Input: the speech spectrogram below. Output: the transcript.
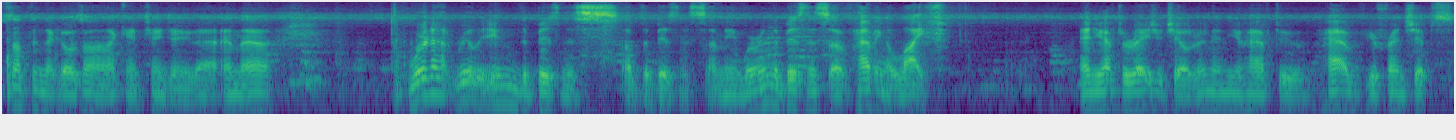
something that goes on. I can't change any of that, and uh, we're not really in the business of the business. I mean, we're in the business of having a life, and you have to raise your children, and you have to have your friendships.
